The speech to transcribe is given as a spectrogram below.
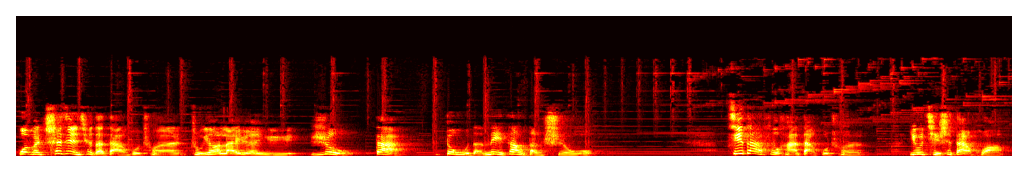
我们吃进去的胆固醇主要来源于肉、蛋、动物的内脏等食物。鸡蛋富含胆固醇，尤其是蛋黄，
